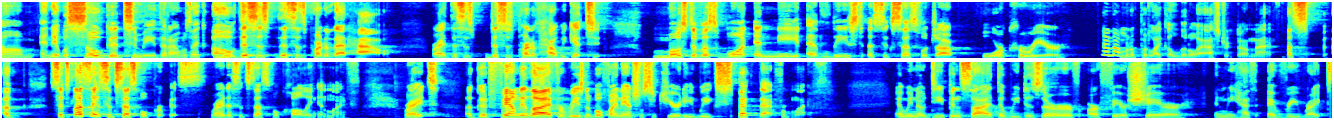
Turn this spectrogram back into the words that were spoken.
Um, and it was so good to me that I was like, oh, this is this is part of that how, right? This is this is part of how we get to. Most of us want and need at least a successful job or career, and I'm going to put like a little asterisk on that. A, a, let's say successful purpose, right? A successful calling in life, right? a good family life, a reasonable financial security. We expect that from life. And we know deep inside that we deserve our fair share and we have every right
